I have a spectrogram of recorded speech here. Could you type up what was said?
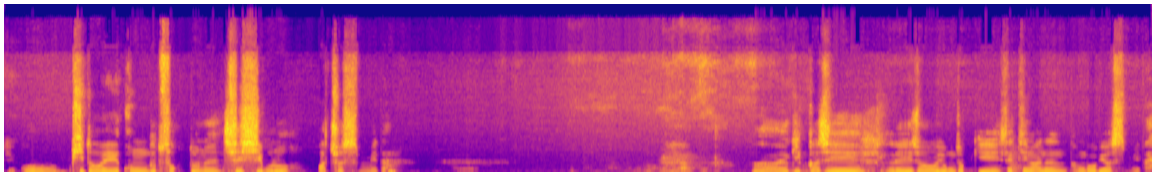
그리고 피더의 공급 속도는 70으로 맞췄습니다. 아, 여기까지 레이저 용접기 세팅하는 방법이었습니다.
